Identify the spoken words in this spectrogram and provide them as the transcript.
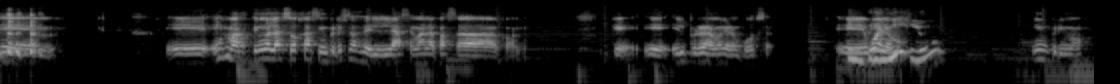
Eh, eh, es más, tengo las hojas impresas de la semana pasada con que, eh, el programa que no puedo hacer. Eh, bueno, ¿Imprimís, Lu? imprimo.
